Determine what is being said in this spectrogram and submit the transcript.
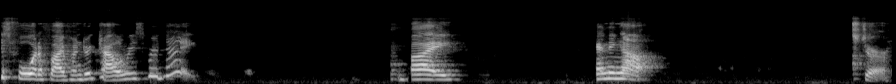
It's four to 500 calories per day. By ending up, posture,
